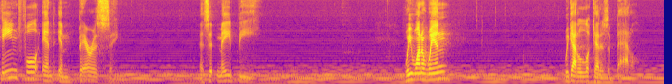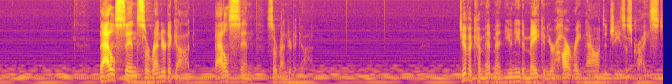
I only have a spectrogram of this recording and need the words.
painful and embarrassing as it may be. We want to win, we got to look at it as a battle. Battle sin, surrender to God. Battle sin, surrender to God. Do you have a commitment you need to make in your heart right now to Jesus Christ?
